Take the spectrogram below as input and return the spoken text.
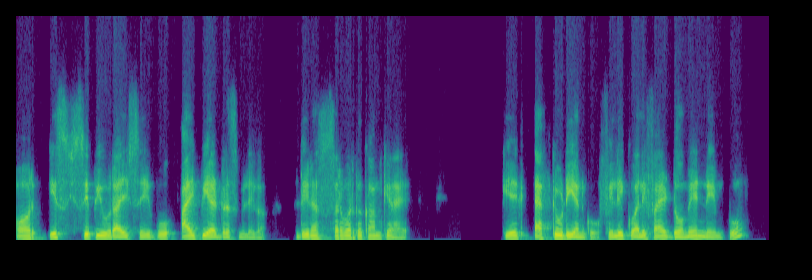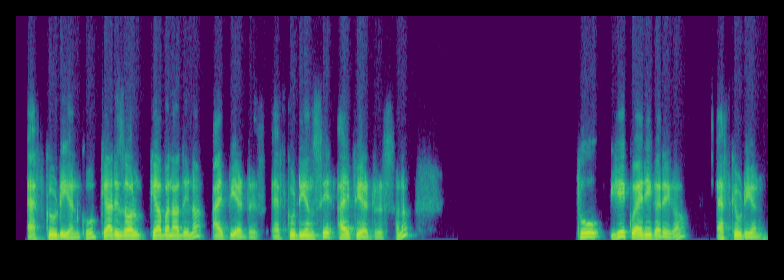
और इस सिप यूराई से वो आईपी एड्रेस मिलेगा। डीएनएस सर्वर का काम क्या है? कि एक एफक्यूडीएन को फिली क्वालिफाइड डोमेन नेम को एफक्यूडीएन को क्या रिजॉल्व क्या बना देना? आईपी एड्रेस एफक्यूडीएन से आईपी एड्रेस है ना? तो ये क्वेरी करेगा एफक्यूडीएन,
